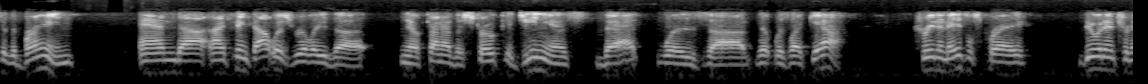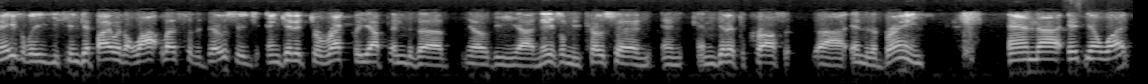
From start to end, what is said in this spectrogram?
to the brain? And, uh, and I think that was really the you know kind of the stroke of genius that was uh, that was like, yeah, create a nasal spray do it intranasally, you can get by with a lot less of the dosage and get it directly up into the you know the uh, nasal mucosa and, and and get it to cross uh, into the brain. And uh, it, you know what?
